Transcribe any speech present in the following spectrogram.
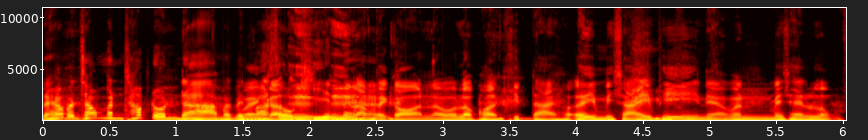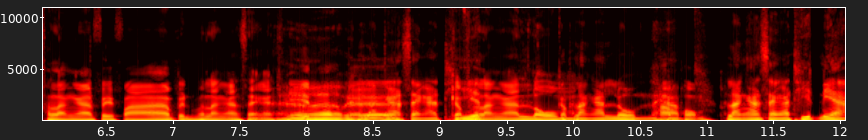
นะครับมันชอบมันชอบโดนด่ามันเป็นไมาโซก็อื้อคิดอื้อนะรับฮะไปก่อนแล้วแล้วพอคิดได้เอ้ยไม่ใช่พี่เนี่ยมันไม่ใช่พลังงานไฟฟ้าเป็นพลังงานแสงอาทิตย์เออเป็นพลังงานแสงอาทิตย์กับพลังงานลมกับพลังงานลมนะคครัรับบผมพลังงานแสงอาทิตย์เนี่ย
